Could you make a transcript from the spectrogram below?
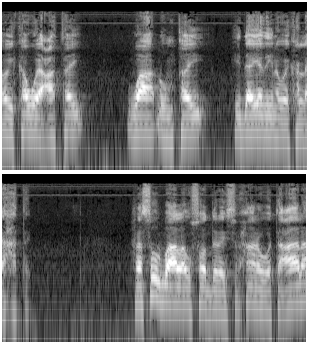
ay ka weecatay waa dhuntay hidaayadiina way ka leexatay. Rasuul baa alla u soo diray subxaanahu wa tacaala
